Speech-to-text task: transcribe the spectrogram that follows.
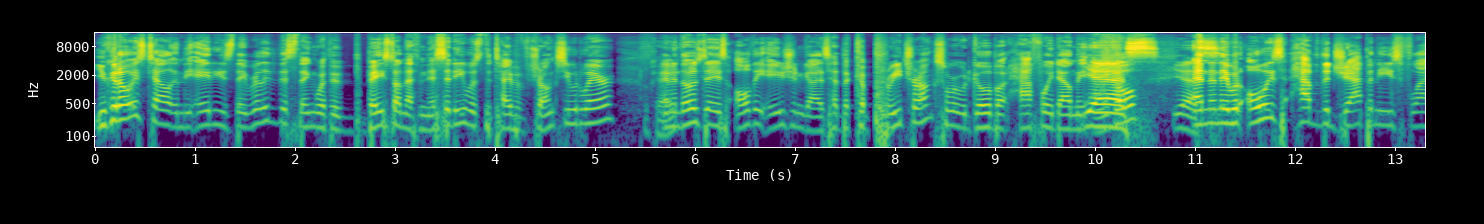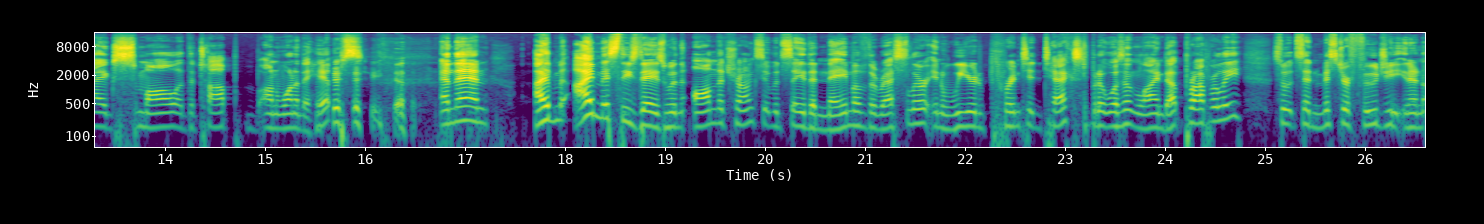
You could always tell in the 80s, they really did this thing where, it based on ethnicity was the type of trunks you would wear. Okay. And in those days, all the Asian guys had the capri trunks where it would go about halfway down the ankle. yes. Yes. And then they would always have the Japanese flag small at the top on one of the hips. Yeah. And then I I miss these days when on the trunks it would say the name of the wrestler in weird printed text, but it wasn't lined up properly. So it said Mr. Fuji in an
